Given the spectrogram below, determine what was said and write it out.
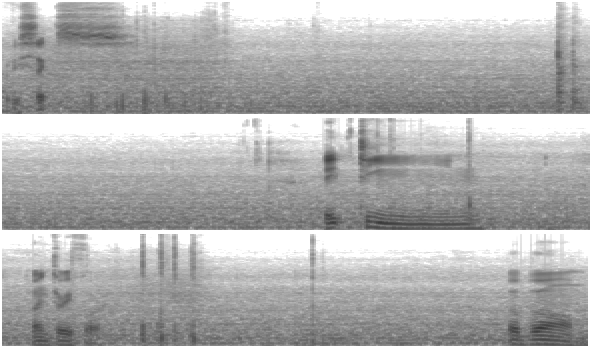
46. Eighteen point three four. Boom, boom.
